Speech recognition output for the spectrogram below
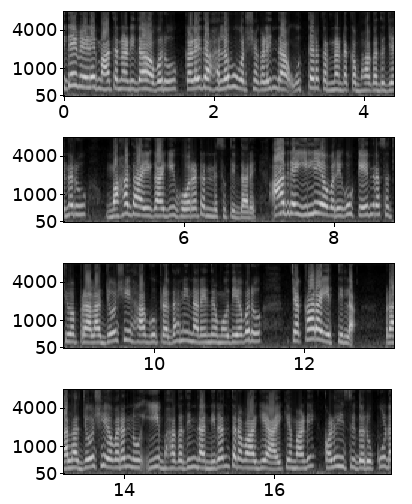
ಇದೇ ವೇಳೆ ಮಾತನಾಡಿದ ಅವರು, ಕಳೆದ ಹಲವು ವರ್ಷಗಳಿಂದ ಉತ್ತರ ಕರ್ನಾಟಕ ಭಾಗದ ಜನರು ಮಹದಾಯಿಗಾಗಿ ಹೋರಾಟ ನಡೆಸುತ್ತಿದ್ದಾರೆ. ಆದರೆ ಇಲ್ಲಿಯವರೆಗೂ ಕೇಂದ್ರ ಸಚಿವ ಪ್ರಹ್ಲಾದ್ ಜೋಶಿ ಹಾಗೂ ಪ್ರಧಾನಿ ನರೇಂದ್ರ ಮೋದಿ ಅವರು ಚಕಾರ ಎತ್ತಿಲ್ಲ. ಪ್ರಹ್ಲಾದ್ ಜೋಶಿ ಅವರನ್ನು ಈ ಭಾಗದಿಂದ ನಿರಂತರವಾಗಿ ಆಯ್ಕೆ ಮಾಡಿ ಕಳುಹಿಸಿದರೂ ಕೂಡ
